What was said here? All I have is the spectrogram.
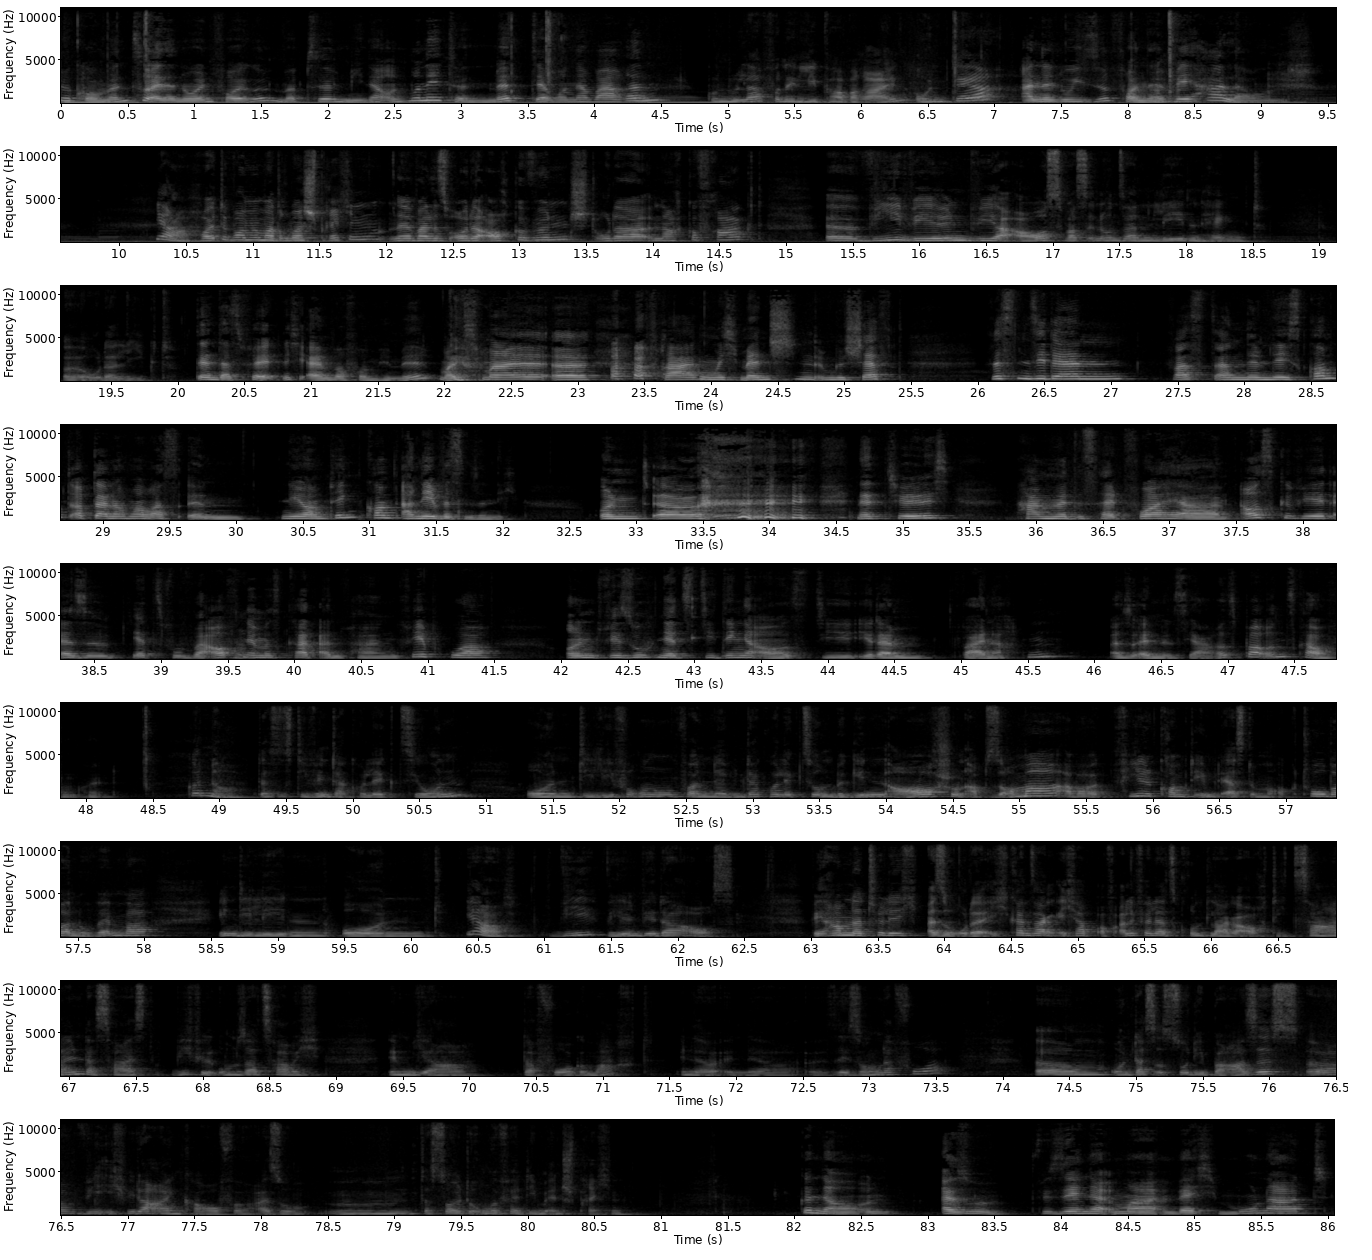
Willkommen zu einer neuen Folge Möpse, Mina und Moneten mit der wunderbaren Gundula von den Liebhabereien und der Anne-Luise von der BH Lounge. Ja, heute wollen wir mal drüber sprechen, äh, weil das wurde auch gewünscht oder nachgefragt. Äh, wie wählen wir aus, was in unseren Läden hängt äh, oder liegt? Denn das fällt nicht einfach vom Himmel. Manchmal äh, fragen mich Menschen im Geschäft, wissen Sie denn, was dann demnächst kommt? Ob da nochmal was in Neon Pink kommt? Ach nee, wissen Sie nicht. Und äh, natürlich haben wir das halt vorher ausgewählt. Also jetzt, wo wir aufnehmen, ist gerade Anfang Februar. Und wir suchen jetzt die Dinge aus, die ihr dann Weihnachten, also Ende des Jahres, bei uns kaufen könnt. Genau, das ist die Winterkollektion. Und die Lieferungen von der Winterkollektion beginnen auch schon ab Sommer, aber viel kommt eben erst im Oktober, November in die Läden. Und ja, wie wählen wir da aus? Wir haben natürlich, also oder ich kann sagen, ich habe auf alle Fälle als Grundlage auch die Zahlen. Das heißt, wie viel Umsatz habe ich im Jahr davor gemacht, in der, in der äh, Saison davor. Ähm, und das ist so die Basis, äh, wie ich wieder einkaufe. Also mm, das sollte ungefähr dem entsprechen. Genau, und also wir sehen ja immer, in welchem Monat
